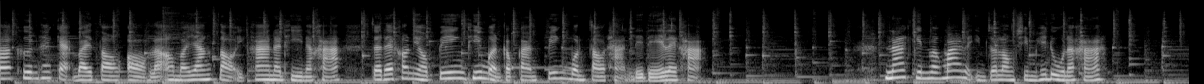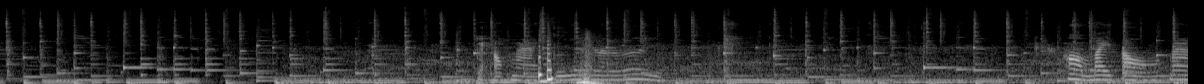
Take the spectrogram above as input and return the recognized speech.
มากขึ้นให้แกะใบตองออกแล้วเอามาย่างต่ออีก 5 นาทีนะคะ จะได้ข้าวเหนียวปิ้งที่เหมือนกับการปิ้งบนเตาถ่านเด๊ๆเลยค่ะ น่ากินมากๆเลยอิมจะลองชิมให้ดูนะคะ แกะออกมากินเลยหอมใบตองมาก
